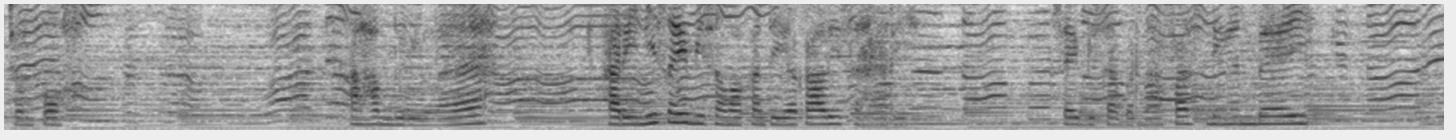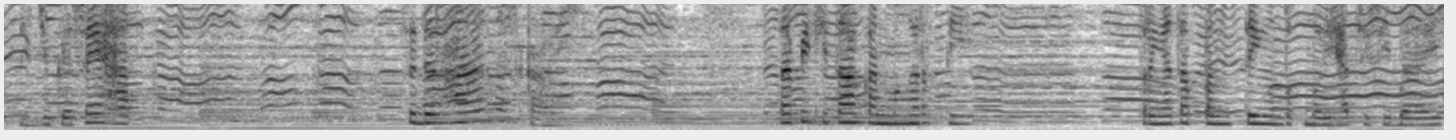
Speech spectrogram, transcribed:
Contoh, Alhamdulillah, hari ini saya bisa makan tiga kali sehari. Saya bisa bernafas dengan baik dan juga sehat. Sederhana sekali. Tapi kita akan mengerti. Ternyata penting untuk melihat sisi baik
